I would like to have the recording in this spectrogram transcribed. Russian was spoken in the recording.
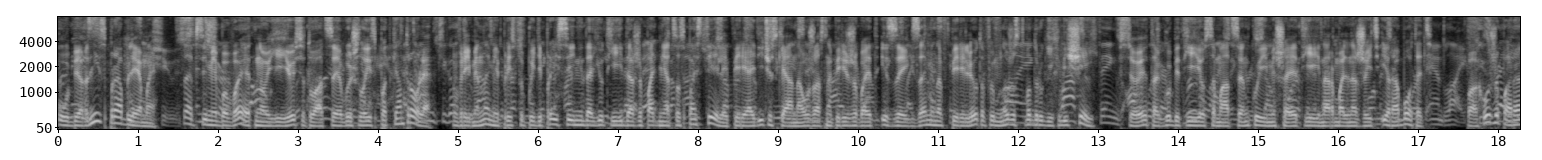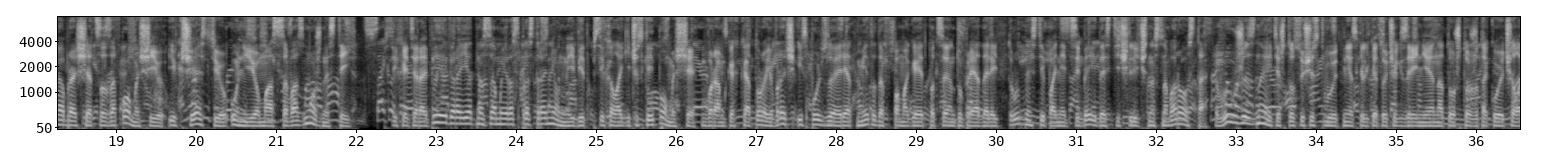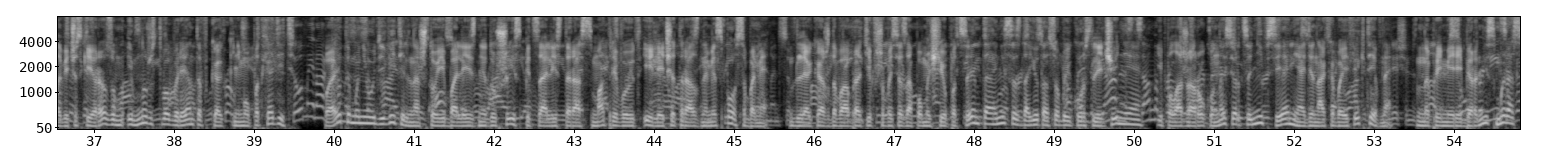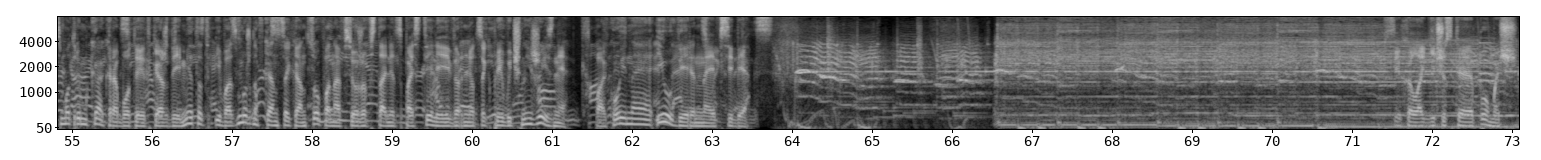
У Бернис проблемы. Со всеми бывает, но ее ситуация вышла из-под контроля. Временами приступы депрессии не дают ей даже подняться с постели. Периодически она ужасно переживает из-за экзаменов, перелетов и множества других вещей. Все это губит ее самооценку и мешает ей нормально жить и работать. Похоже, пора обращаться за помощью, и, к счастью, у нее масса возможностей. Психотерапия, вероятно, самый распространенный вид психологической помощи, в рамках которой врач, используя ряд методов, помогает пациенту преодолеть преодолеть трудности, понять себя и достичь личностного роста. Вы уже знаете, что существует несколько точек зрения на то, что же такое человеческий разум, и множество вариантов, как к нему подходить. Поэтому неудивительно, что и болезни души специалисты рассматривают и лечат разными способами. Для каждого обратившегося за помощью пациента они создают особый курс лечения, и, положа руку на сердце, не все они одинаково эффективны. На примере Бернис мы рассмотрим, как работает каждый метод, и, возможно, в конце концов она все же встанет с постели и вернется к привычной жизни, спокойная и уверенная в себе. Психологическая помощь.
